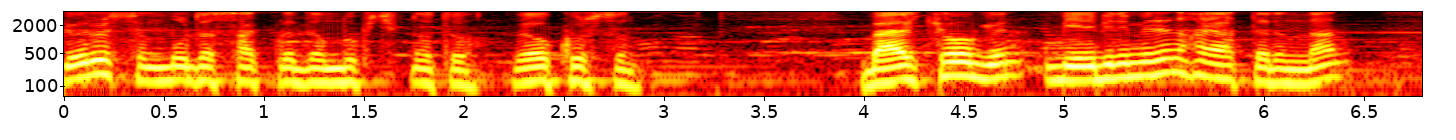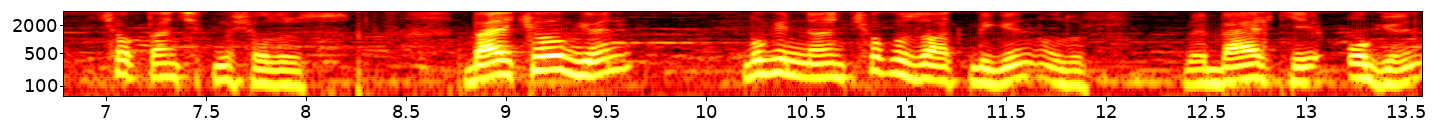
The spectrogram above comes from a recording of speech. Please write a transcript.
görürsün burada sakladığım bu küçük notu ve okursun. Belki o gün birbirimizin hayatlarından çoktan çıkmış oluruz. Belki o gün bugünden çok uzak bir gün olur ve belki o gün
